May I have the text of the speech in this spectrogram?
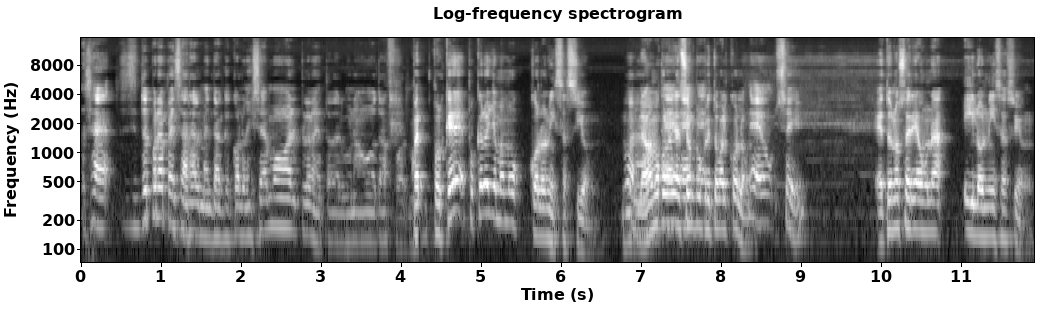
o sea, si tú te pones a pensar realmente, aunque colonicemos el planeta de alguna u otra forma. Pero, ¿por, qué, ¿Por qué lo llamamos colonización? Bueno, le llamamos colonización eh, por eh, Cristóbal Colón. eh, sí, Esto no sería una ilonización.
